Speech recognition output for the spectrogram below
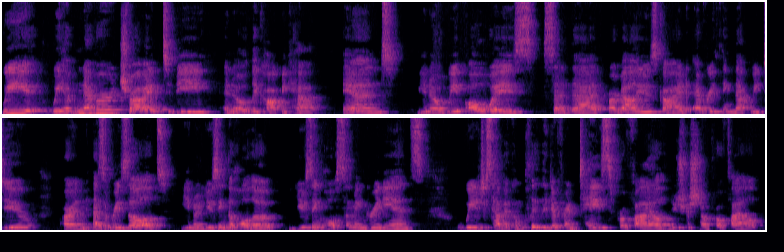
We we have never tried to be an Oatly copycat, and you know we always said that our values guide everything that we do. And as a result, you know, using the whole oat, using wholesome ingredients, we just have a completely different taste profile, nutritional profile,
